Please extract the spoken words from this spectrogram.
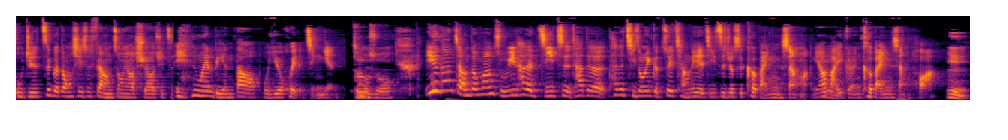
我觉得这个东西是非常重要，需要去，因为连到我约会的经验。怎么说？因为刚刚讲东方主义，它的机制，它的它的其中一个最强烈的机制就是刻板印象嘛。你要把一个人刻板印象化，嗯，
